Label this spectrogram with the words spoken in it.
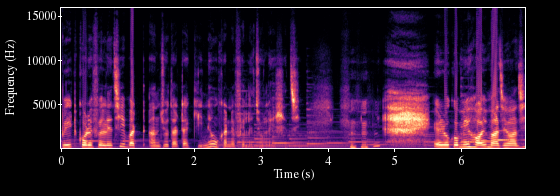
পেড করে ফেলেছি বাট জুতাটা কিনে ওখানে ফেলে চলে এসেছি। এরকমই হয় মাঝে মাঝে,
